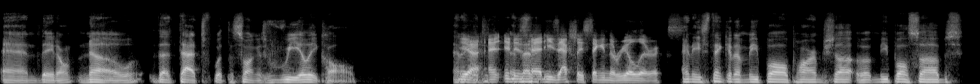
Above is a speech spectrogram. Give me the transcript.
And they don't know that that's what the song is really called. And yeah, to- and in his then- head, he's actually singing the real lyrics. and he's thinking of meatball parm su- uh, meatball subs,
